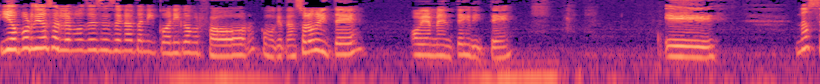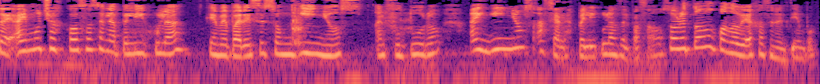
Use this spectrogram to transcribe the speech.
Y yo, por Dios, hablemos de esa escena tan icónica, por favor. Como que tan solo grité. Obviamente grité. Eh, no sé, hay muchas cosas en la película que me parece son guiños al futuro. Hay guiños hacia las películas del pasado, sobre todo cuando viajas en el tiempo.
